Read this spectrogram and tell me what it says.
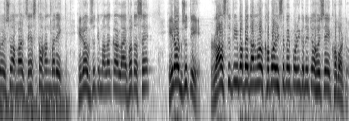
কৰিছোঁ। আমাৰ জ্যেষ্ঠ সাংবাদিক হীৰক জ্যোতি মালাকাৰ লাইভত আছে। হীৰক জ্যোতি ৰাজনীতিৰ বাবে ডাঙৰ খবৰ হিচাপে পৰিগণিত হৈছে এই খবৰটো।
